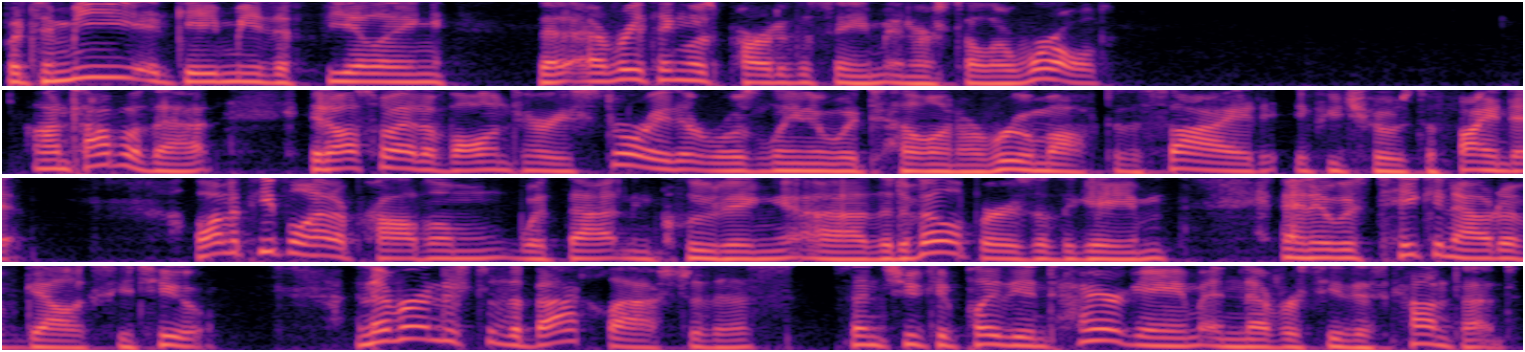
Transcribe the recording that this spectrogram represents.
but to me, it gave me the feeling that everything was part of the same interstellar world. On top of that, it also had a voluntary story that Rosalina would tell in a room off to the side if you chose to find it. A lot of people had a problem with that, including uh, the developers of the game, and it was taken out of Galaxy 2. I never understood the backlash to this, since you could play the entire game and never see this content.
